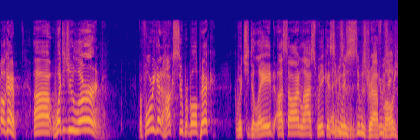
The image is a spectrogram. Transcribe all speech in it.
Okay, uh, what did you learn before we get Huck's Super Bowl pick, which he delayed us on last week as he was was- he was draft he mode.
